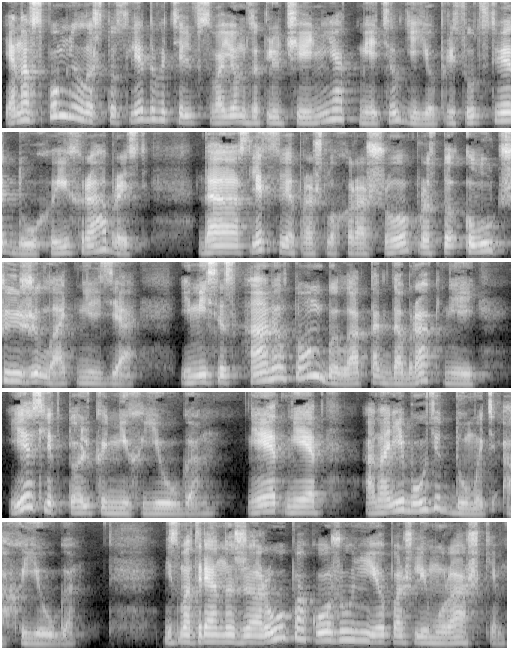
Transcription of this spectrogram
И она вспомнила, что следователь в своем заключении отметил ее присутствие духа и храбрость. Да, следствие прошло хорошо, просто лучше и желать нельзя. И миссис Хамилтон была так добра к ней, если б только не Хьюга. Нет-нет, она не будет думать о Хьюга. Несмотря на жару, по коже у нее пошли мурашки.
